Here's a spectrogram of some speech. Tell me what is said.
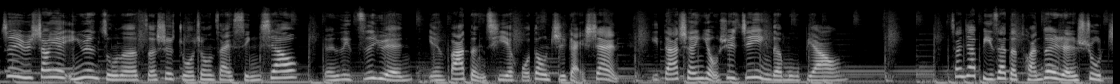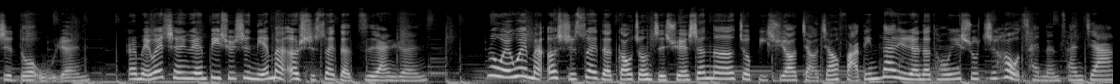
至于商业营运组呢，则是着重在行销、人力资源、研发等企业活动之改善，以达成永续经营的目标。参加比赛的团队人数至多五人，而每位成员必须是年满二十岁的自然人。若为未满二十岁的高中职学生呢，就必须要缴交法定代理人的同意书之后才能参加。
